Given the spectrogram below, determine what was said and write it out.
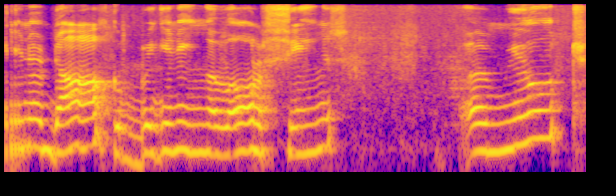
In a dark beginning of all things, a mute,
